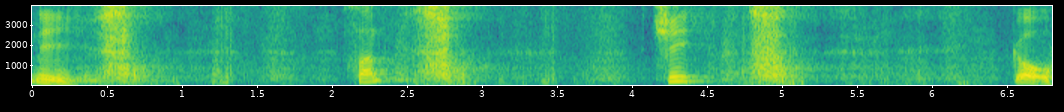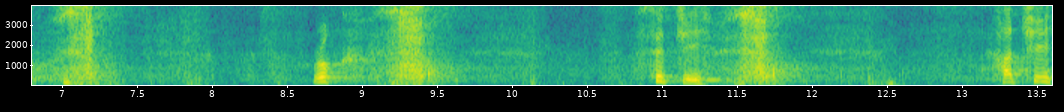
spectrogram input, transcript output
Knees. Sun. Chi. Go. Rook. Sichi. Hachi.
